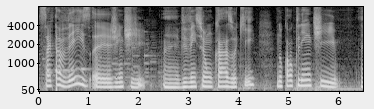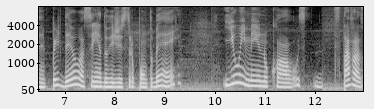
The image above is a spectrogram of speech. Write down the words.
Certa vez é, a gente é, vivenciou um caso aqui no qual o cliente é, perdeu a senha do registro.br e o e-mail no qual estava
